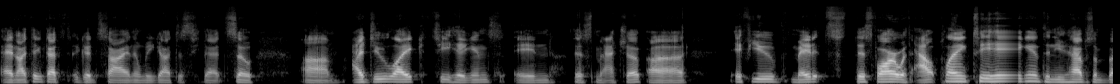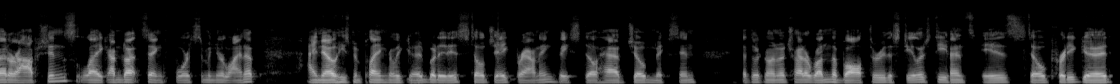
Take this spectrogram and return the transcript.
and I think that's a good sign, and we got to see that. So um, I do like Tee Higgins in this matchup. Uh, if you've made it this far without playing Tee Higgins, and you have some better options, like I'm not saying force him in your lineup, I know he's been playing really good, but it is still Jake Browning. They still have Joe Mixon that they're going to try to run the ball through. The Steelers defense is still pretty good.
